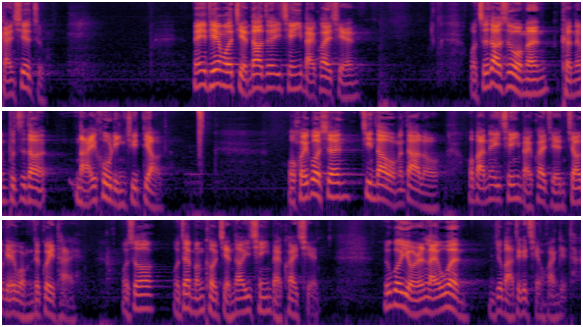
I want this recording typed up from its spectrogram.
感谢主。那一天我捡到这一千一百块钱，我知道是我们可能不知道哪一户邻居掉的。我回过身进到我们大楼。”我把那一千一百块钱交给我们的柜台，我说我在门口捡到一千一百块钱，如果有人来问，你就把这个钱还给他。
